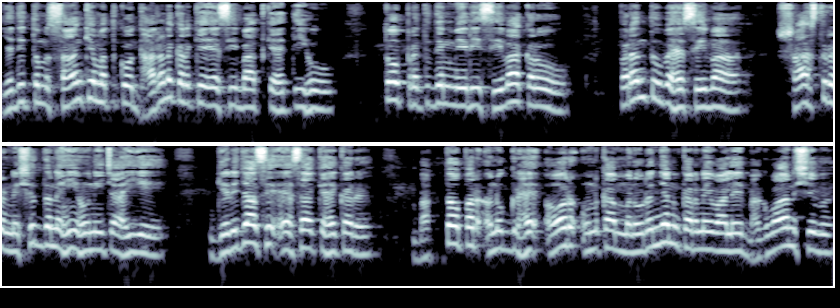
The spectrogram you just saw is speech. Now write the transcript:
यदि तुम सांख्य मत को धारण करके ऐसी बात कहती हो तो प्रतिदिन मेरी सेवा करो, परंतु वह सेवा शास्त्र निषिद्ध नहीं होनी चाहिए। गिरिजा से ऐसा कहकर भक्तों पर अनुग्रह और उनका मनोरंजन करने वाले भगवान शिव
